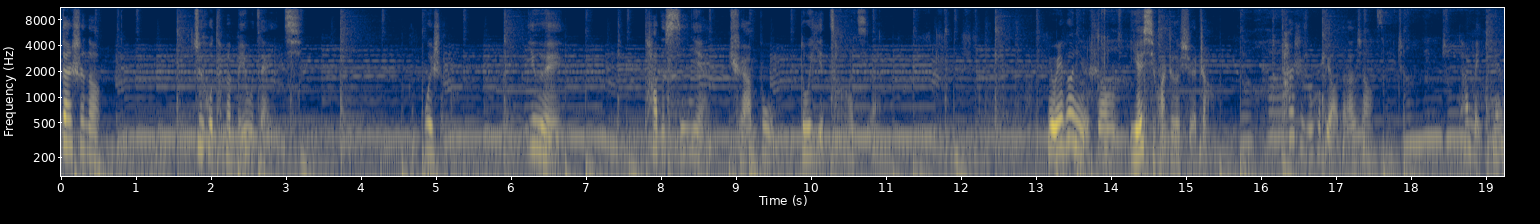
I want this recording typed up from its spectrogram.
但是呢。最后他们没有在一起，为什么？因为他的思念全部都隐藏了起来。有一个女生也喜欢这个学长，她是如何表达的呢？她每天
